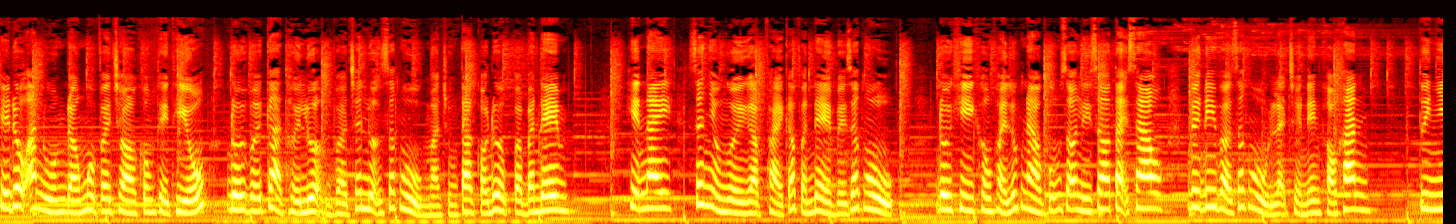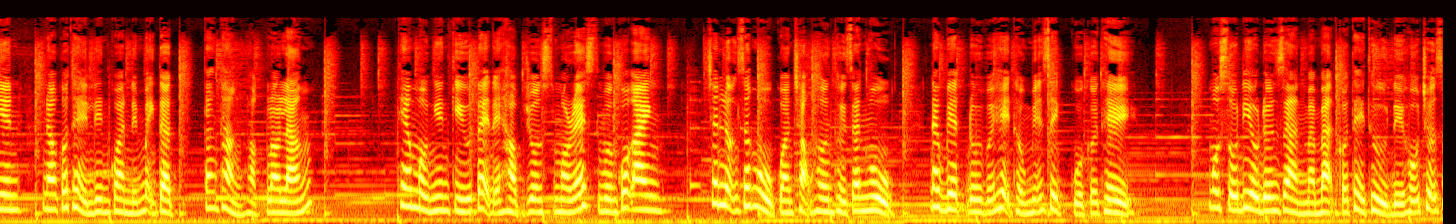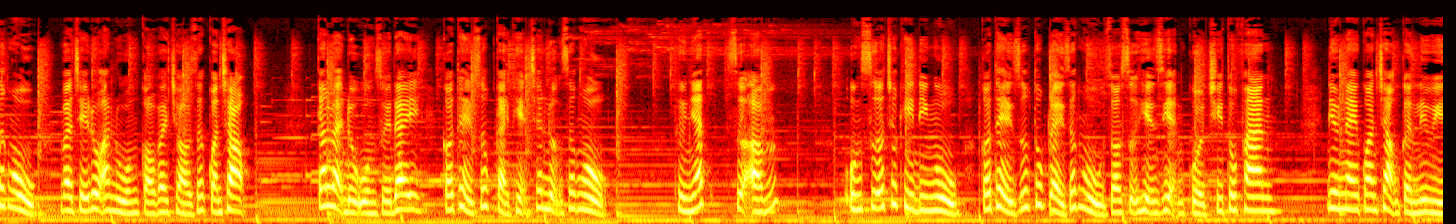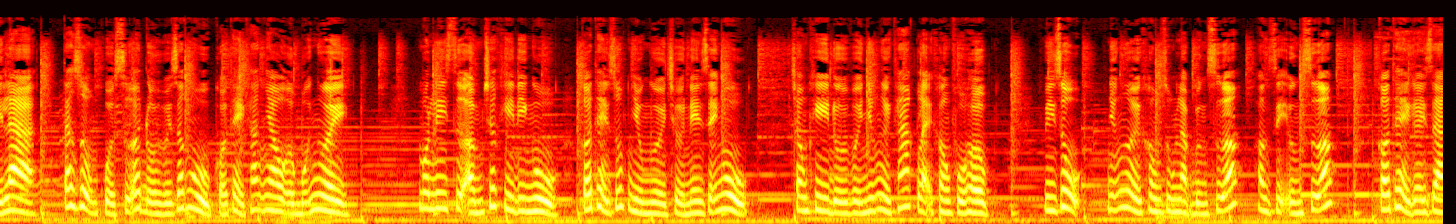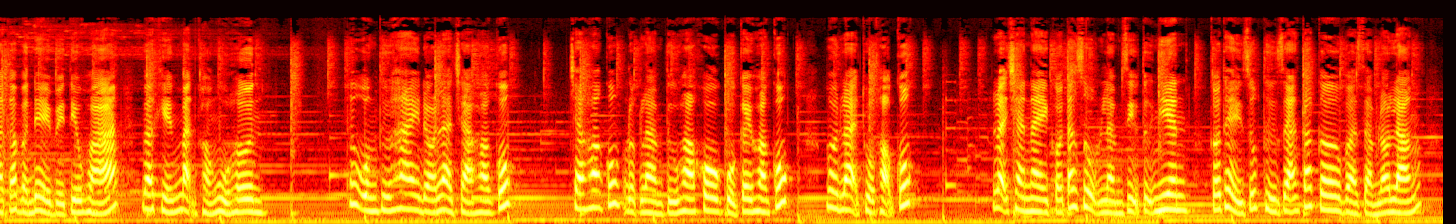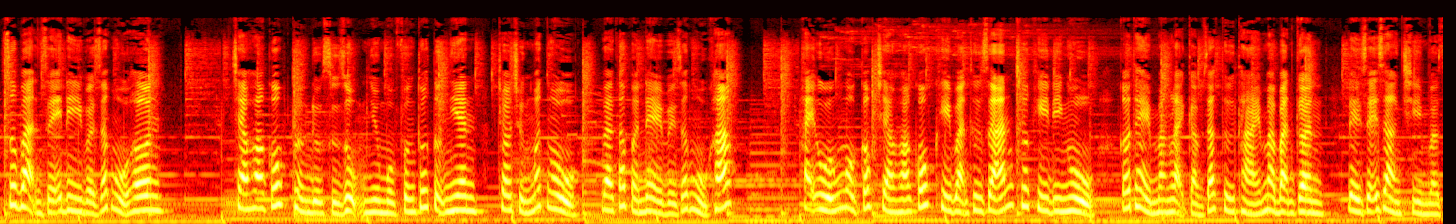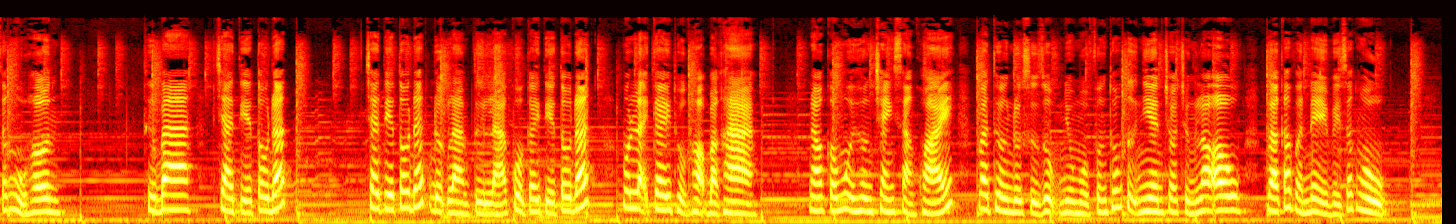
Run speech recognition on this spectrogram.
Chế độ ăn uống đóng một vai trò không thể thiếu đối với cả thời lượng và chất lượng giấc ngủ mà chúng ta có được vào ban đêm. Hiện nay, rất nhiều người gặp phải các vấn đề về giấc ngủ. Đôi khi không phải lúc nào cũng rõ lý do tại sao việc đi vào giấc ngủ lại trở nên khó khăn. Tuy nhiên, nó có thể liên quan đến bệnh tật, căng thẳng hoặc lo lắng. Theo một nghiên cứu tại Đại học Johns Morris, Vương quốc Anh, chất lượng giấc ngủ quan trọng hơn thời gian ngủ, đặc biệt đối với hệ thống miễn dịch của cơ thể. Một số điều đơn giản mà bạn có thể thử để hỗ trợ giấc ngủ và chế độ ăn uống có vai trò rất quan trọng. Các loại đồ uống dưới đây có thể giúp cải thiện chất lượng giấc ngủ. Thứ nhất, sữa ấm. Uống sữa trước khi đi ngủ có thể giúp thúc đẩy giấc ngủ do sự hiện diện của tryptophan. Điều này quan trọng cần lưu ý là tác dụng của sữa đối với giấc ngủ có thể khác nhau ở mỗi người. Một ly sữa ấm trước khi đi ngủ có thể giúp nhiều người trở nên dễ ngủ, trong khi đối với những người khác lại không phù hợp. Ví dụ, những người không dung nạp đường sữa hoặc dị ứng sữa có thể gây ra các vấn đề về tiêu hóa và khiến bạn khó ngủ hơn. Thức uống thứ hai đó là trà hoa cúc. Trà hoa cúc được làm từ hoa khô của cây hoa cúc, một loại thuộc họ cúc. Loại trà này có tác dụng làm dịu tự nhiên, có thể giúp thư giãn các cơ và giảm lo lắng, giúp bạn dễ đi và giấc ngủ hơn. Trà hoa cúc thường được sử dụng như một phương thuốc tự nhiên cho chứng mất ngủ và các vấn đề về giấc ngủ khác. Hãy uống một cốc trà hoa cúc khi bạn thư giãn trước khi đi ngủ, có thể mang lại cảm giác thư thái mà bạn cần để dễ dàng chìm vào giấc ngủ hơn. Thứ ba, trà tía tô đất. Trà tía tô đất được làm từ lá của cây tía tô đất, một loại cây thuộc họ bạc hà. Nó có mùi hương chanh sảng khoái và thường được sử dụng như một phương thuốc tự nhiên cho chứng lo âu và các vấn đề về giấc ngủ.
